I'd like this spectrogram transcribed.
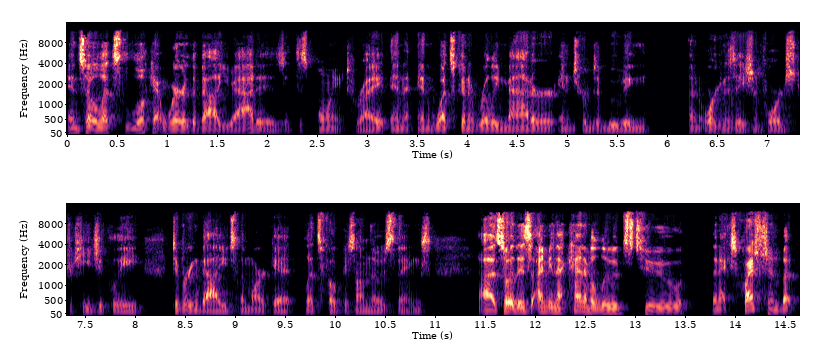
And so let's look at where the value add is at this point, right? And and what's going to really matter in terms of moving an organization forward strategically to bring value to the market. Let's focus on those things. Uh, so this i mean that kind of alludes to the next question but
